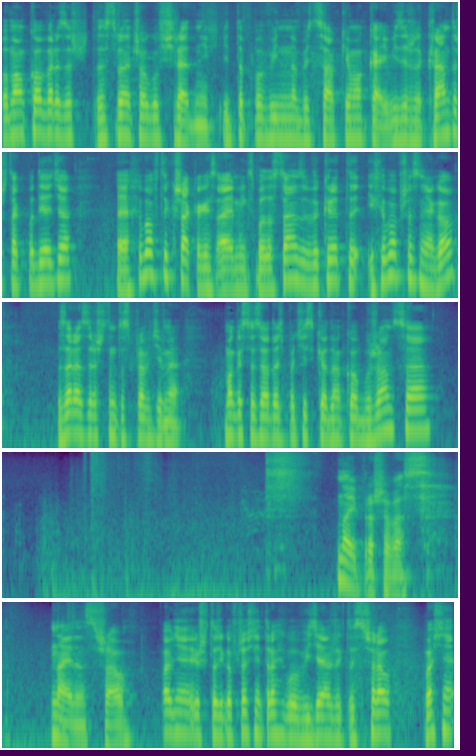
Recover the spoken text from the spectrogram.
bo mam cover ze, ze strony czołgów średnich i to powinno być całkiem ok. Widzę, że kran też tak podjedzie. E, chyba w tych krzakach jest AMX, bo dostałem wykryty i chyba przez niego. Zaraz zresztą to sprawdzimy. Mogę sobie zadać pociski od burzące. No i proszę was. Na jeden strzał. Pewnie już ktoś go wcześniej trafił, bo widziałem, że ktoś strzelał. Właśnie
